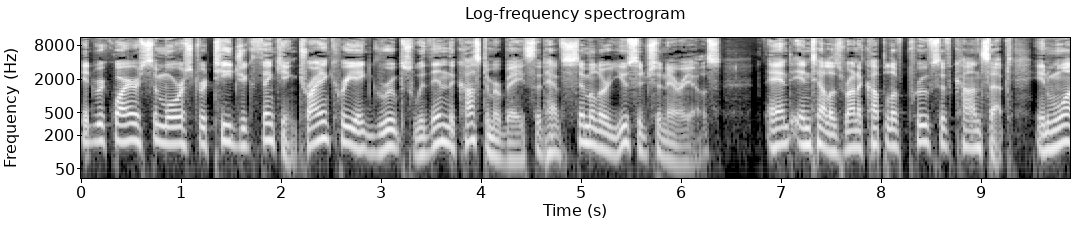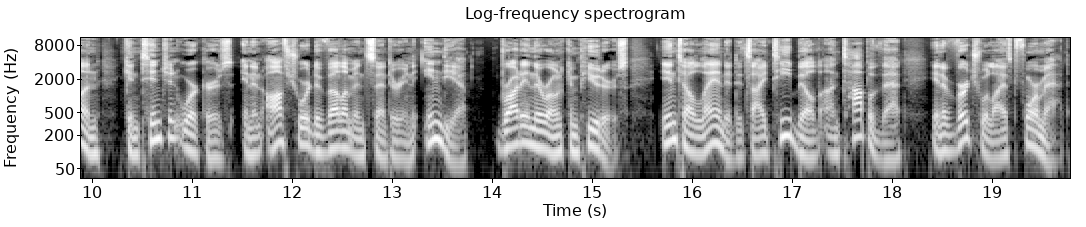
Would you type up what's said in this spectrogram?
it requires some more strategic thinking, trying to create groups within the customer base that have similar usage scenarios. And Intel has run a couple of proofs of concept. In one, contingent workers in an offshore development center in India brought in their own computers. Intel landed its IT build on top of that in a virtualized format.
